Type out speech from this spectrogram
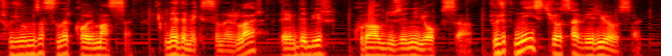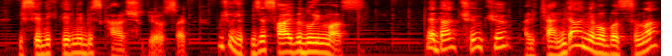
çocuğumuza sınır koymazsak, ne demek sınırlar? Evde bir kural düzeni yoksa, çocuk ne istiyorsa veriyorsak, istediklerini biz karşılıyorsak, bu çocuk bize saygı duymaz. Neden? Çünkü hani kendi anne babasına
